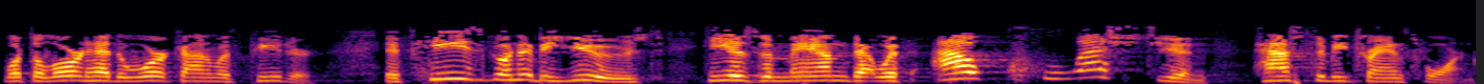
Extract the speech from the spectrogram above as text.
what the Lord had to work on with Peter. If he's going to be used, he is a man that without question has to be transformed.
